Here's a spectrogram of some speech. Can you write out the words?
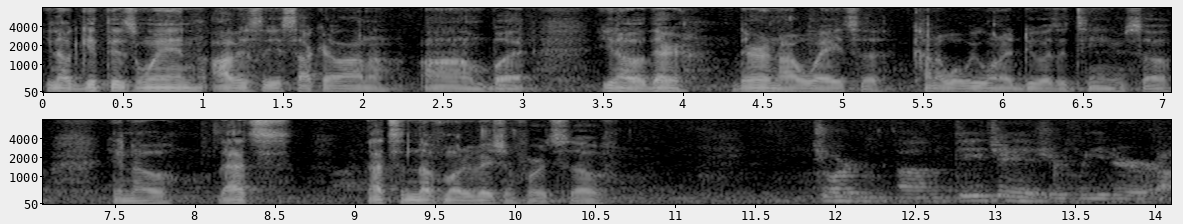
you know, get this win. Obviously, it's South Carolina, um, but you know, they're they're in our way to kind of what we want to do as a team. So, you know, that's that's enough motivation for itself. Jordan, um, DJ is your leader on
